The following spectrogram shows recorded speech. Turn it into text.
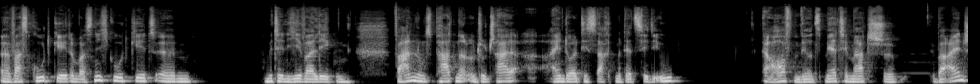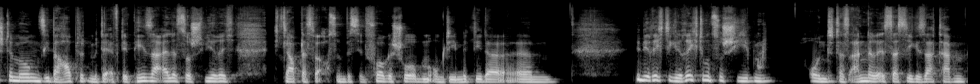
äh, was gut geht und was nicht gut geht ähm, mit den jeweiligen Verhandlungspartnern und total eindeutig sagt mit der CDU, erhoffen wir uns mehr thematische Übereinstimmung. Sie behauptet, mit der FDP sei alles so schwierig. Ich glaube, das war auch so ein bisschen vorgeschoben, um die Mitglieder ähm, in die richtige Richtung zu schieben. Und das andere ist, dass sie gesagt haben,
